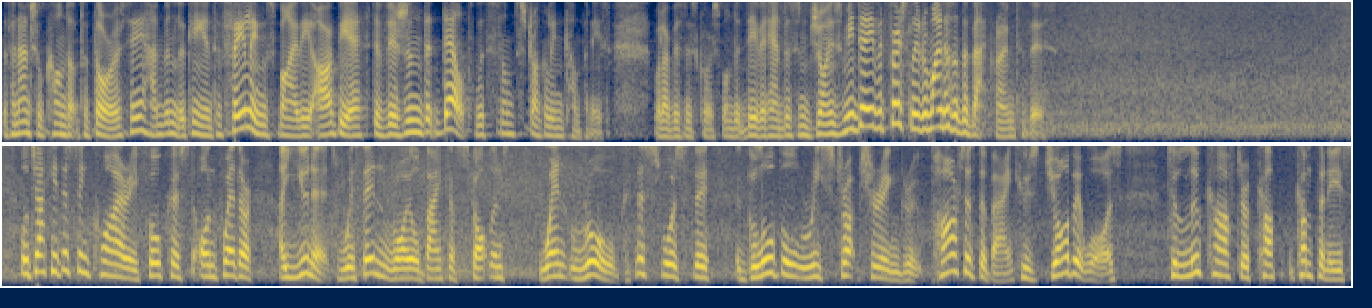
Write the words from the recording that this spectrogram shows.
The Financial Conduct Authority had been looking into failings by the RBS division that dealt with some struggling companies. Well, our business correspondent David Henderson joins me. David, firstly, remind us of the background to this. Well, Jackie, this inquiry focused on whether a unit within Royal Bank of Scotland went rogue. This was the Global Restructuring Group, part of the bank whose job it was to look after co companies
